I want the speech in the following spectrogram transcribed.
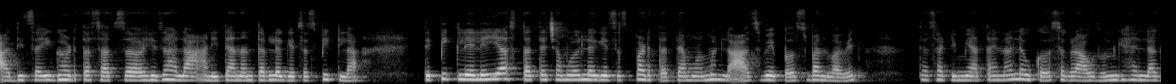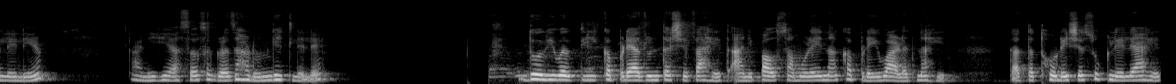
आधीचाही घड तसाच हे झाला आणि त्यानंतर लगेचच पिकला. ते पिकलेलेही असतात त्याच्यामुळे लगेचच पडतात. त्यामुळे म्हटलं आज वेपर्स बनवावेत. त्यासाठी मी आता आहे ना लवकर सगळं आवरून घ्यायला लागलेली आहे. आणि हे असं सगळं झाडून घेतलेलं आहे. दोरीवरती कपडे अजून तसेच आहेत आणि पावसामुळे ना कपडे वाळत नाहीत. तर आता थोडेसे सुकलेले आहेत.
